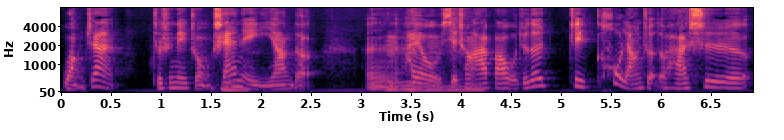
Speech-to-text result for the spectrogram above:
网站，就是那种 Shiny 一样的。嗯，还有写成阿包，我觉得这后两者的话是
